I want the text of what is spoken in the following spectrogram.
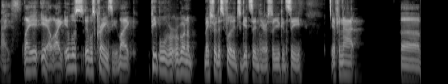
Nice. Like yeah, like it was it was crazy. Like people were, were going to make sure this footage gets in here so you can see. If not, uh,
